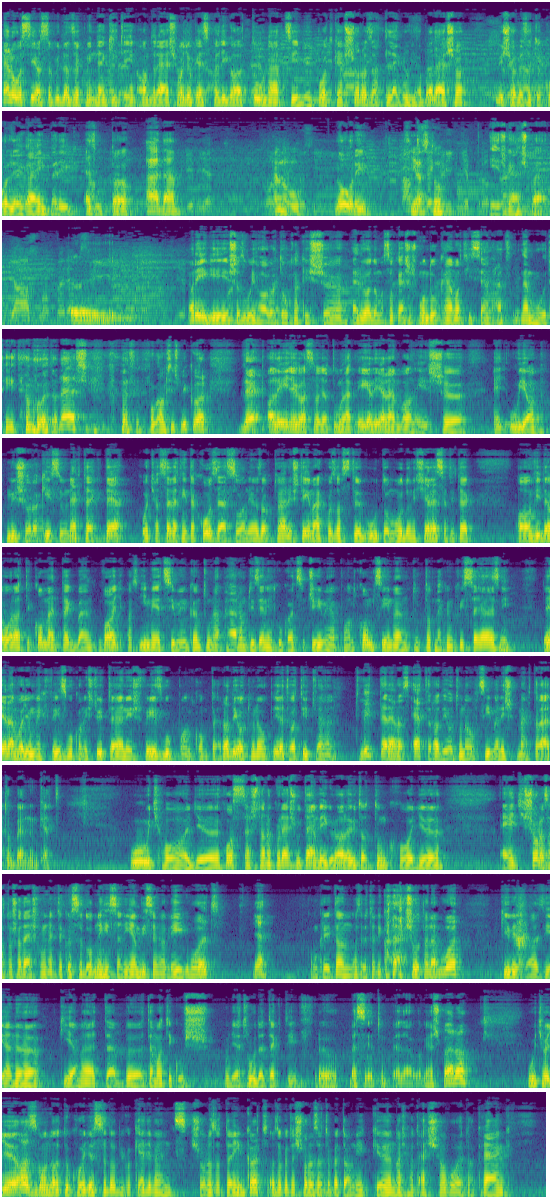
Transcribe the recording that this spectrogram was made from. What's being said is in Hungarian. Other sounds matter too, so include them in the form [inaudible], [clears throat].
Hello, sziasztok, üdvözlök mindenkit, én András vagyok, ez pedig a Túnár című podcast sorozat legújabb adása, műsorvezető kollégáim pedig ezúttal Ádám, Hello. Lóri Sziasztok! és Gáspár. Öy. A régi és az új hallgatóknak is előadom a szokásos mondókámat, hiszen hát nem múlt héten [laughs] volt adás, [laughs] fogalmam is mikor, de a lényeg az, hogy a Túnáp él jelen van, és egy újabb műsorra készül nektek, de hogyha szeretnétek hozzászólni az aktuális témákhoz, azt több úton, módon is jelezhetitek, a videó alatti kommentekben, vagy az e-mail címünkön tunap314 gmail.com címen tudtok nekünk visszajelezni. De jelen vagyunk még Facebookon és Twitteren is, facebook.com per radiotunaup, illetve a Twitteren, az et radiotunaup címen is megtaláltok bennünket. Úgyhogy hosszas tanakodás után végül arra jutottunk, hogy egy sorozatos adást fogunk nektek összedobni, hiszen ilyen viszonylag rég volt, ugye? Konkrétan az ötödik [laughs] adás óta nem volt, kivéve az ilyen ö, kiemeltebb tematikus, ugye True Detective-ről beszéltünk például a Gáspárra. Úgyhogy ö, azt gondoltuk, hogy összedobjuk a kedvenc sorozatainkat, azokat a sorozatokat, amik ö, nagy hatással voltak ránk,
